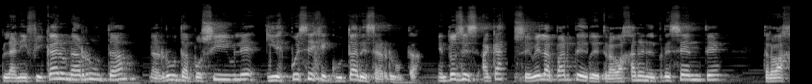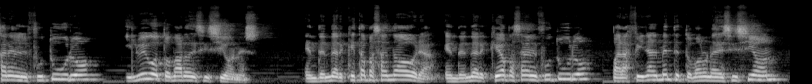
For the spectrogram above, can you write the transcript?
planificar una ruta, la ruta posible, y después ejecutar esa ruta. Entonces acá se ve la parte de trabajar en el presente, trabajar en el futuro y luego tomar decisiones entender qué está pasando ahora, entender qué va a pasar en el futuro, para finalmente tomar una decisión,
